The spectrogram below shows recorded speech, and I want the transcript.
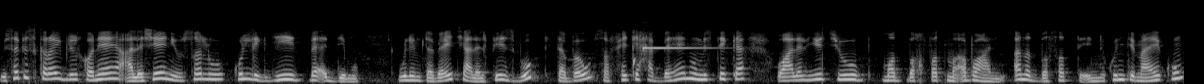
و subscribe للقناة علشان يوصلوا كل جديد بقدمه. ولمتابعتي على الفيسبوك تابعوا صفحتي حبهان ومستكة وعلى اليوتيوب مطبخ فاطمة أبو علي. أنا اتبسطت إن كنت معاكم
